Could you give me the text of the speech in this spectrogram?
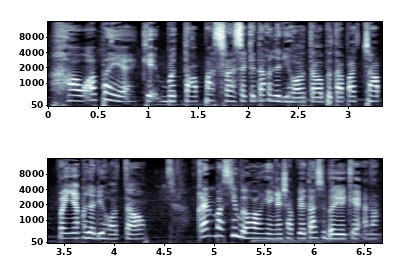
how apa ya kayak betapa stressnya kita kerja di hotel betapa capeknya kerja di hotel. Kan pasti bakal kayak ngecap kita sebagai kayak anak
